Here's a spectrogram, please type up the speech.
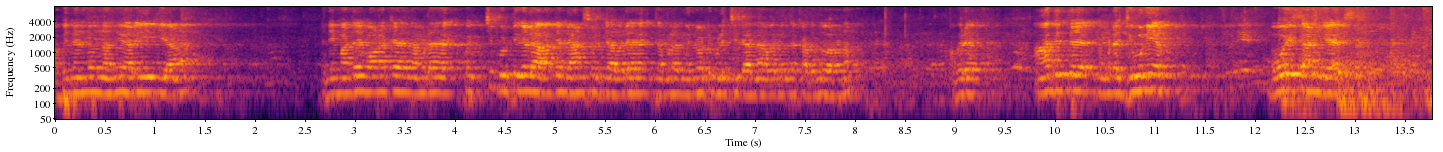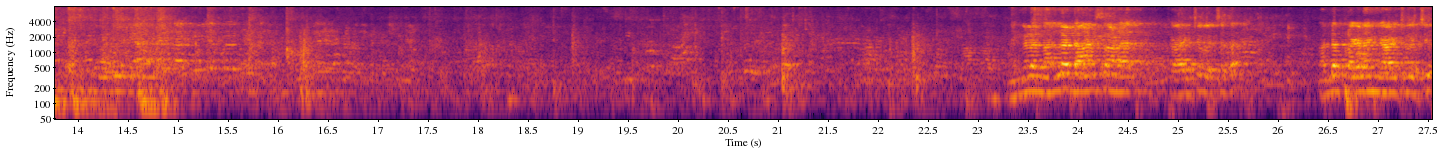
അഭിനന്ദനം നന്ദി അറിയിക്കുകയാണ്. ഇനി അതേ പോണൊക്കെ നമ്മുടെ കൊച്ചു കുട്ടികൾ ആദ്യം ഡാൻസ് കളിച്ച് അവരെ നമ്മളെ മുന്നോട്ട് വിളിച്ചില്ല എന്നാൽ അവരൊന്ന് കടന്നു വരണം. അവർ ആദ്യത്തെ നമ്മുടെ ജൂനിയർ ബോയ്സ് ആൻഡ് ഗേൾസ്. നിങ്ങളെ നല്ല ഡാൻസാണ് കാഴ്ചവെച്ചത്. നല്ല പ്രകടനം കാഴ്ചവെച്ചു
